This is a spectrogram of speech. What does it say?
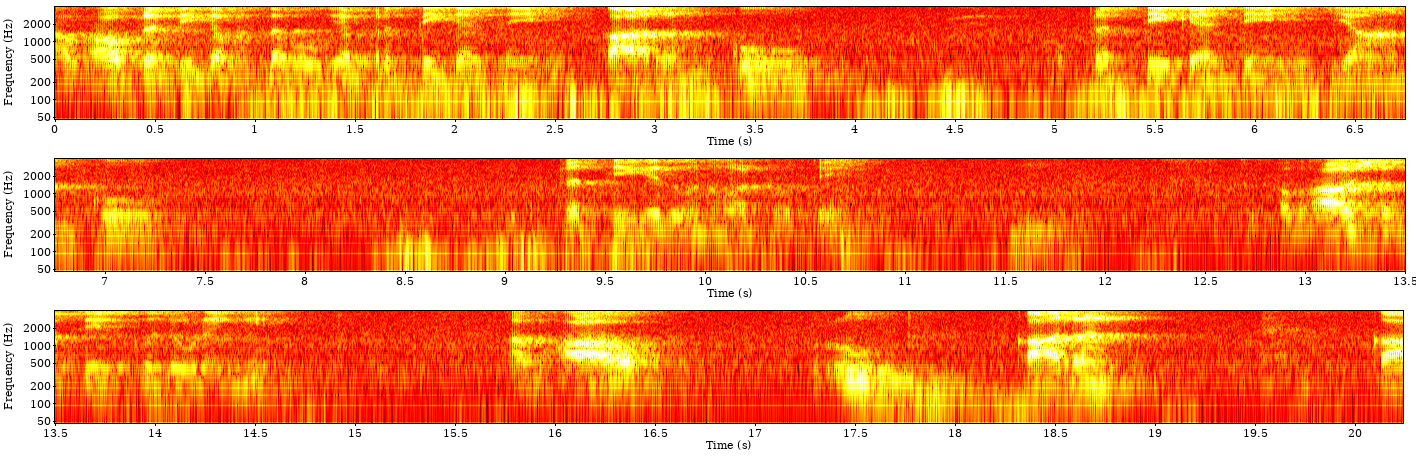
अभाव प्रत्यय का मतलब हो गया, प्रत्यय कहते हैं कारण को, प्रत्यय कहते हैं ज्ञान को। प्रत्यय के दोनों अर्थ होते हैं। तो अभाव शब्द से इसको जोड़ेंगे। अभाव रूप कारण का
